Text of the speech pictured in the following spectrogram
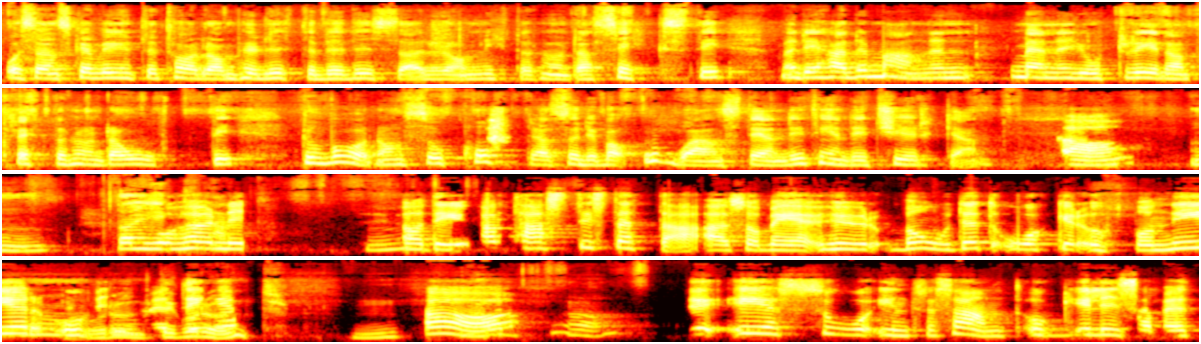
och sen ska vi inte tala om hur lite vi visade dem 1960. Men det hade mannen, männen gjort redan 1380. Då var de så korta så det var oanständigt enligt kyrkan. Ja. Mm. och hörni, mm. Ja, det är fantastiskt detta, alltså med hur modet åker upp och ner. Mm. Och runt, det går runt. Mm. Ja. ja. Det är så intressant. Och Elisabeth,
